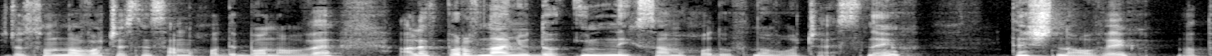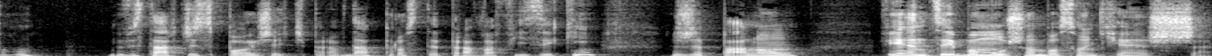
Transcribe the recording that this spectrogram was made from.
że to są nowoczesne samochody bonowe, ale w porównaniu do innych samochodów nowoczesnych, też nowych, no to wystarczy spojrzeć, prawda? Proste prawa fizyki, że palą więcej, bo muszą, bo są cięższe.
